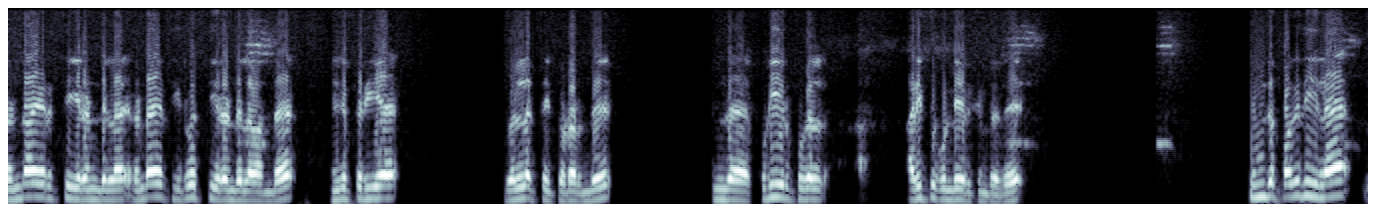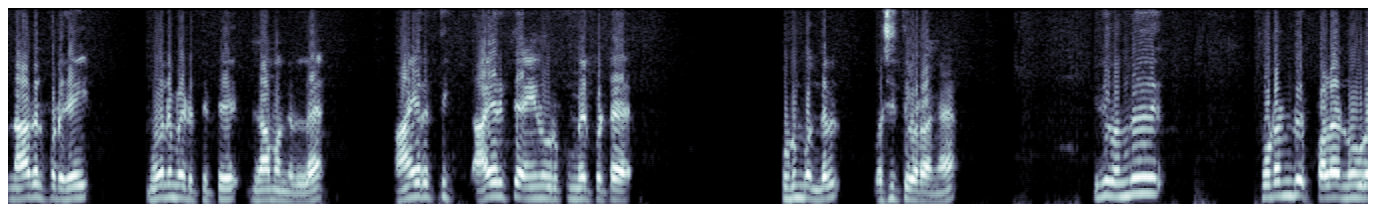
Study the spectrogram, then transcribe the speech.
ரெண்டாயிரத்தி இரண்டில் ரெண்டாயிரத்தி இருபத்தி இரண்டில் வந்த மிகப்பெரிய வெள்ளத்தை தொடர்ந்து இந்த குடியிருப்புகள் அரித்து கொண்டே இருக்கின்றது. இந்த பகுதியில் நாதல்படுகை முதலமேடு திட்டு கிராமங்களில் ஆயிரத்தி ஆயிரத்தி ஐநூறுக்கும் மேற்பட்ட குடும்பங்கள் வசித்து வராங்க. இது வந்து தொடர்ந்து பல நூறு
